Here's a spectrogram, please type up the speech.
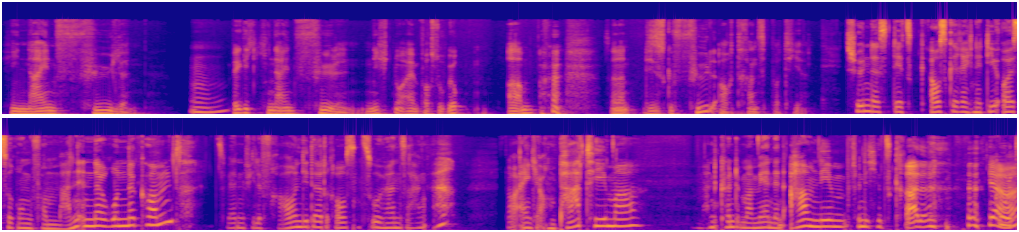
hineinfühlen. Mhm. Wirklich hineinfühlen. Nicht nur einfach so, jupp, Arm, sondern dieses Gefühl auch transportieren. Schön, dass jetzt ausgerechnet die Äußerung vom Mann in der Runde kommt. Jetzt werden viele Frauen, die da draußen zuhören, sagen, ah, doch eigentlich auch ein Paarthema. man könnte mal mehr in den Arm nehmen, finde ich jetzt gerade. Ja,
